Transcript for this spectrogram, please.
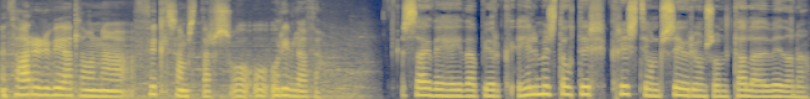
en þar eru við allavega full samstarfs og, og, og ríflega það. Sæði heiða Björg Hilmistóttir, Kristján Sigur Jónsson talaði við hana.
